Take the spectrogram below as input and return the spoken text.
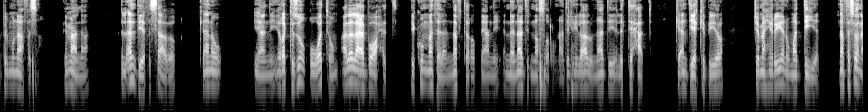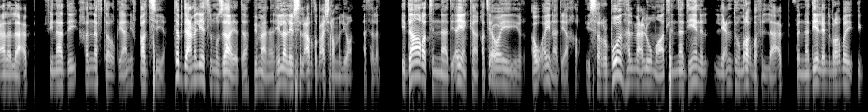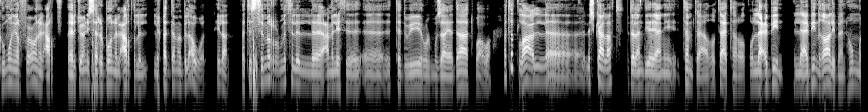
بالمنافسة بمعنى الأندية في السابق كانوا يعني يركزون قوتهم على لاعب واحد يكون مثلا نفترض يعني أن نادي النصر ونادي الهلال ونادي الاتحاد كأندية كبيرة جماهيريا وماديا يتنافسون على لاعب في نادي خلينا نفترض يعني القادسية. تبدأ عملية المزايدة بمعنى الهلال يرسل عرض بعشرة مليون مثلا. إدارة النادي أيا كان قاتي أو أي أو أي نادي آخر يسربون هالمعلومات للناديين اللي عندهم رغبة في اللاعب فالناديين اللي عندهم رغبة يقومون يرفعون العرض فيرجعون يسربون العرض اللي قدمه بالأول هلال. فتستمر مثل عملية التدوير والمزايدات و فتطلع الإشكالات. تبدأ الأندية يعني تمتعض وتعترض واللاعبين اللاعبين غالبا هم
